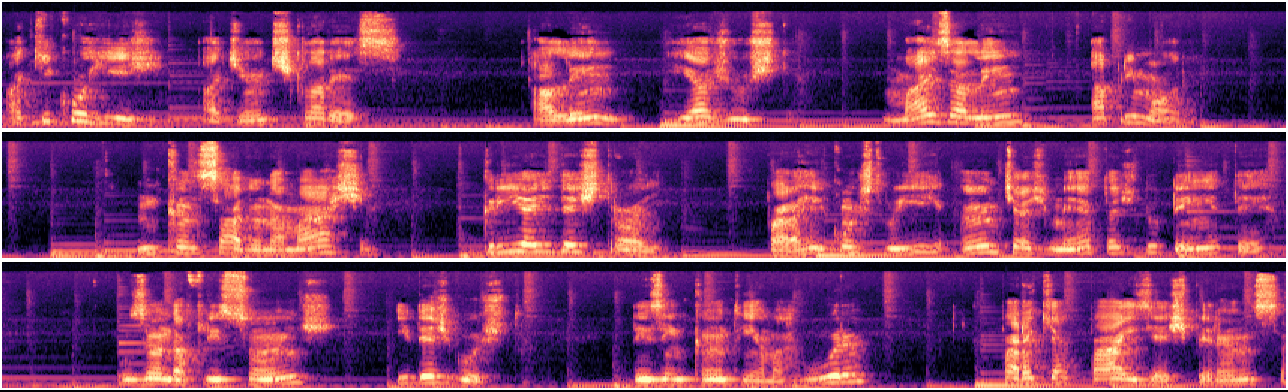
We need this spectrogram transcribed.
Aqui corrige, adiante esclarece, além reajusta, mais além aprimora incansável na marcha, cria e destrói, para reconstruir ante as metas do bem eterno, usando aflições e desgosto, desencanto e amargura, para que a paz e a esperança,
